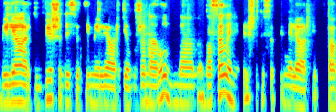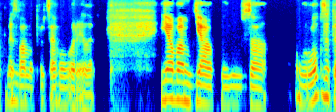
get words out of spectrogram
мільярдів, більше 10 мільярдів. Вже народ, на, населення більше 10 мільярдів. Так, ми з вами про це говорили. Я вам дякую за урок, за те,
